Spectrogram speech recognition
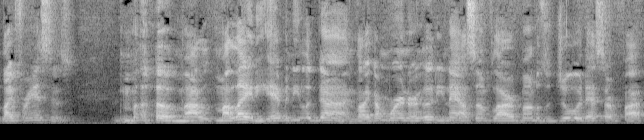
Like for instance, my uh, my, my lady Ebony Lagan. Like I'm wearing her hoodie now. Sunflower Bundles of Joy. That's her fi-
